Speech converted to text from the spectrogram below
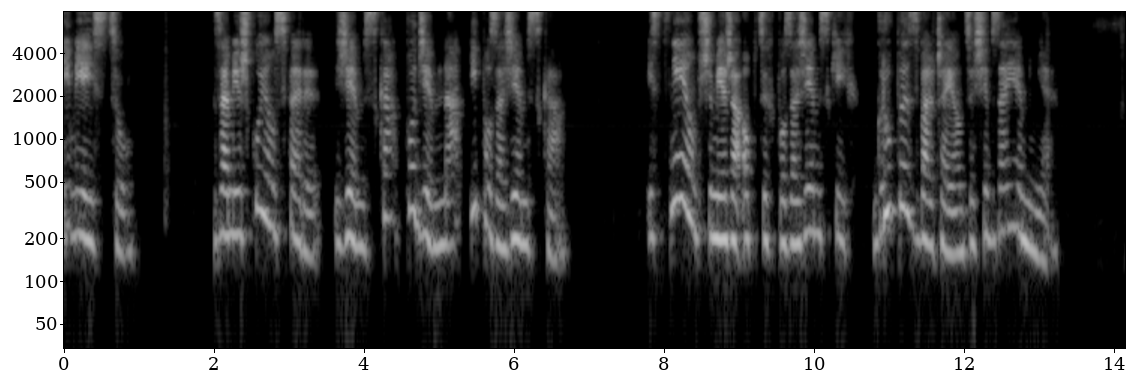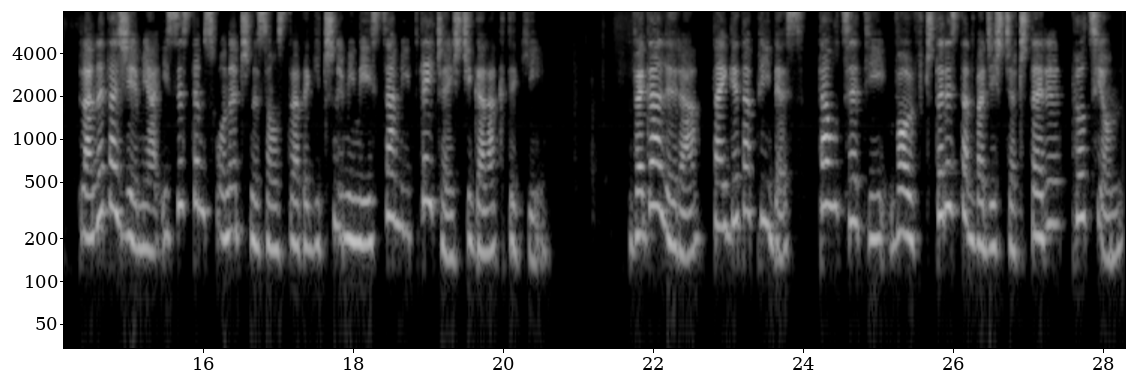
i miejscu. Zamieszkują sfery ziemska, podziemna i pozaziemska. Istnieją przymierza obcych pozaziemskich, grupy zwalczające się wzajemnie. Planeta Ziemia i system słoneczny są strategicznymi miejscami w tej części galaktyki. Vega Lyra, Taigeta Pides, Tau Ceti, Wolf 424, Procyon,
